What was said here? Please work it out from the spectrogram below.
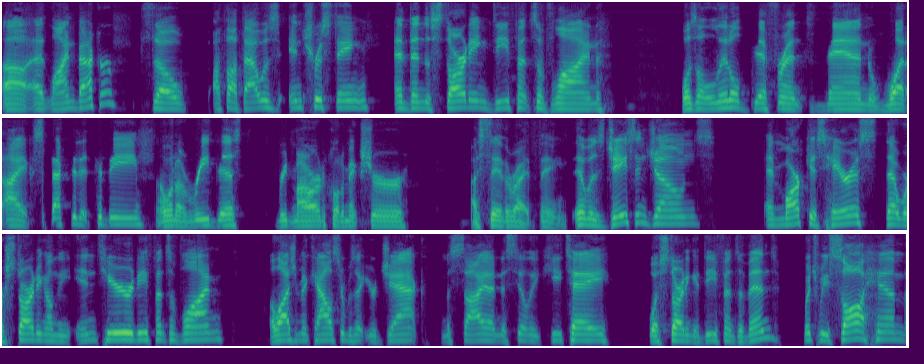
uh, at linebacker. So I thought that was interesting. And then the starting defensive line was a little different than what I expected it to be. I want to read this, read my article to make sure I say the right thing. It was Jayson Jones and Marcus Harris that were starting on the interior defensive line. Elijah McAllister was at your jack. Mosiah Nasili Kite was starting a defensive end, which we saw him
